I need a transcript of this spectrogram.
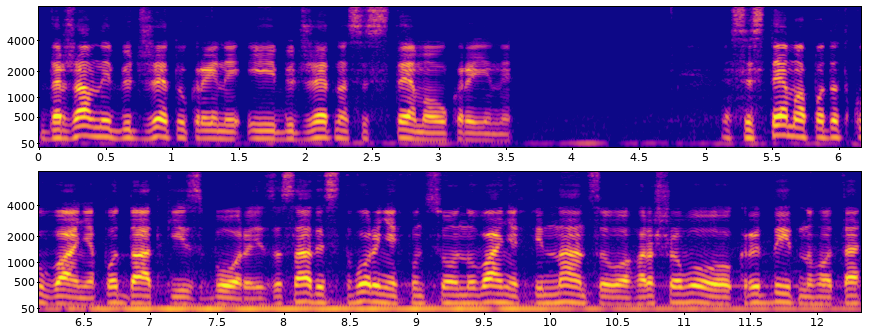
Державний бюджет України і бюджетна система України. Система оподаткування, податки і збори, засади створення і функціонування фінансового, грошового, кредитного та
